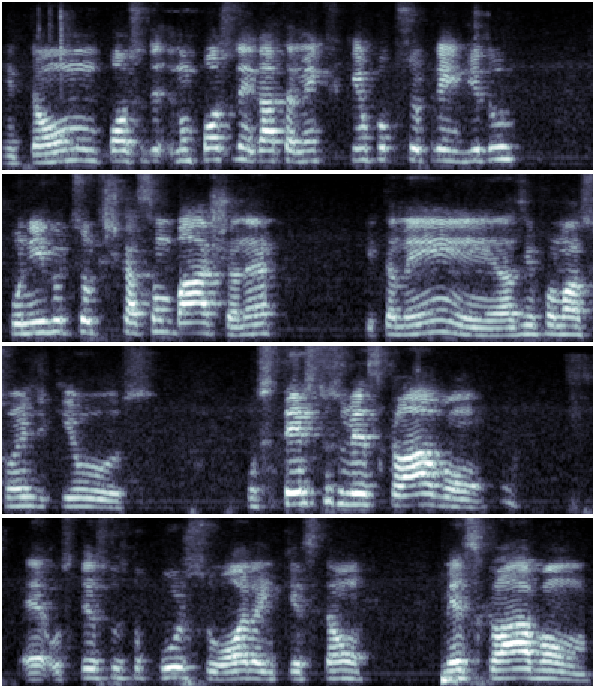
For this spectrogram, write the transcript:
Então, não posso, não posso negar também que fiquei um pouco surpreendido com o nível de sofisticação baixa, né? E também as informações de que os, os textos mesclavam, é, os textos do curso, hora em questão, mesclavam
